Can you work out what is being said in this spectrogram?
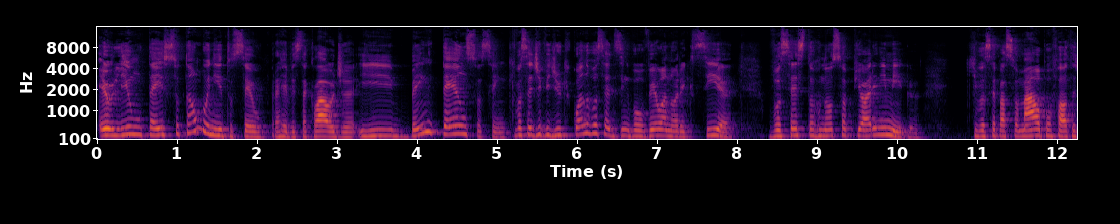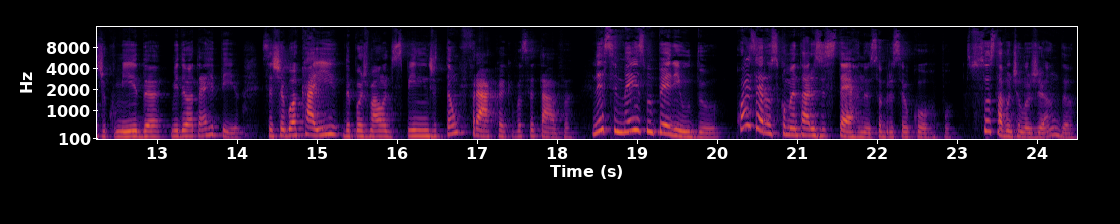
eu li um texto tão bonito seu para a revista Cláudia e bem intenso, assim, que você dividiu que quando você desenvolveu anorexia, você se tornou sua pior inimiga. Que você passou mal por falta de comida, me deu até arrepio. Você chegou a cair depois de uma aula de spinning de tão fraca que você tava. Nesse mesmo período, quais eram os comentários externos sobre o seu corpo? As pessoas estavam te elogiando?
